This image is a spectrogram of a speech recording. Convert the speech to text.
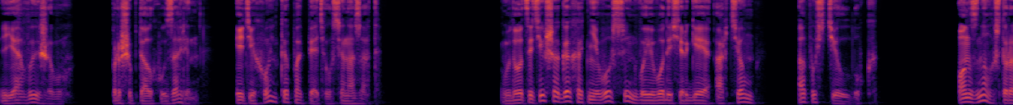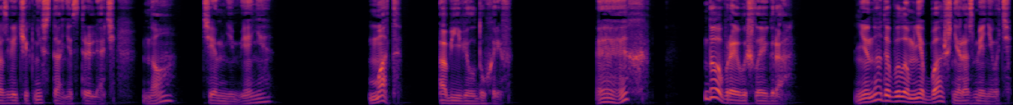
«Я выживу», прошептал Хузарин и тихонько попятился назад. В двадцати шагах от него сын воеводы Сергея Артем опустил лук. Он знал, что разведчик не станет стрелять, но, тем не менее... «Мат!» — объявил Духарев. «Эх, добрая вышла игра. Не надо было мне башни разменивать».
